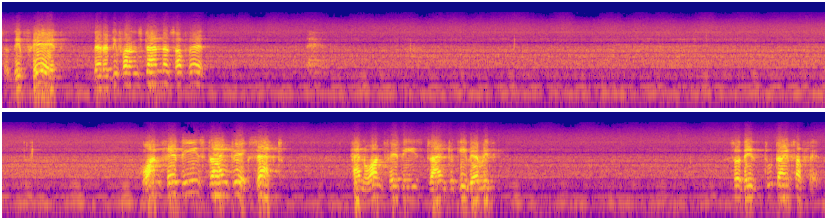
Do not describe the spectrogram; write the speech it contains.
So the faith, there are different standards of faith. One faith is trying to exact and one faith is trying to give everything. So there is two types of faith.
